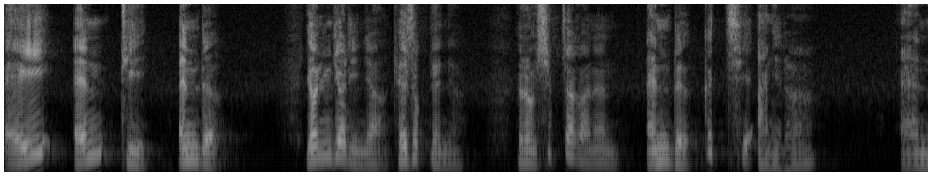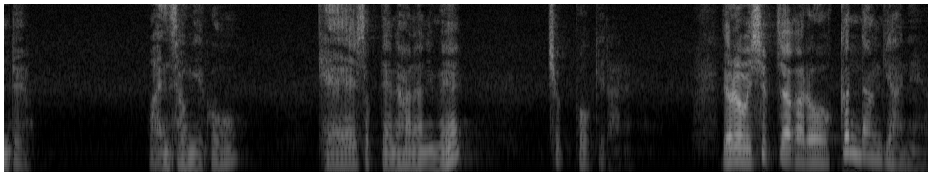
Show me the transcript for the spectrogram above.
A N D, 엔드 연결이냐, 계속되냐. 여러분 십자가는 엔드 끝이 아니라 엔드 완성이고 계속되는 하나님의 축복이라는. 여러분 십자가로 끝난 게 아니에요.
